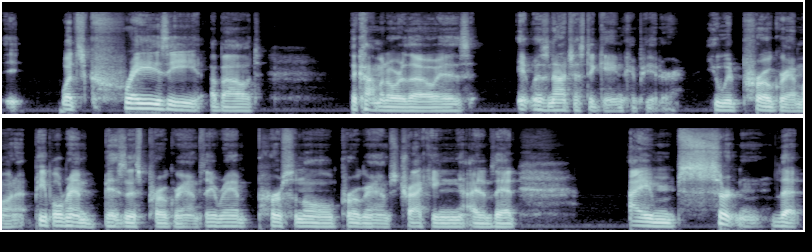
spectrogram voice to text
it, what's crazy about the Commodore, though, is it was not just a game computer you would program on it. People ran business programs, they ran personal programs, tracking items they had. I'm certain that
